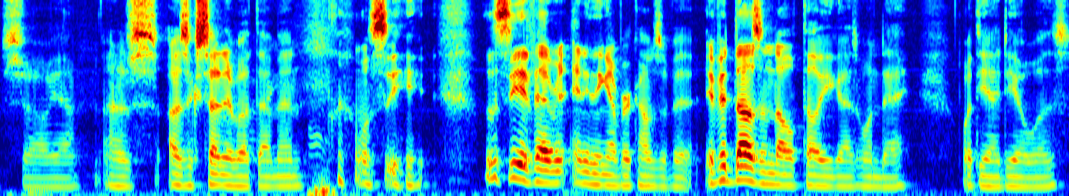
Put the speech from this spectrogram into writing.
So yeah, I was I was excited about that, man. we'll see, we'll see if ever, anything ever comes of it. If it doesn't, I'll tell you guys one day what the idea was.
